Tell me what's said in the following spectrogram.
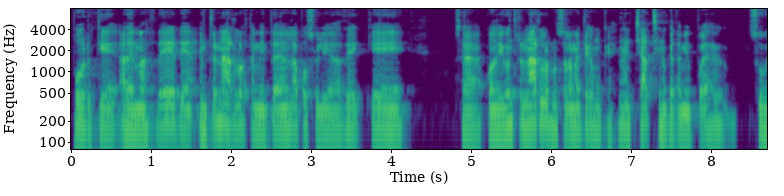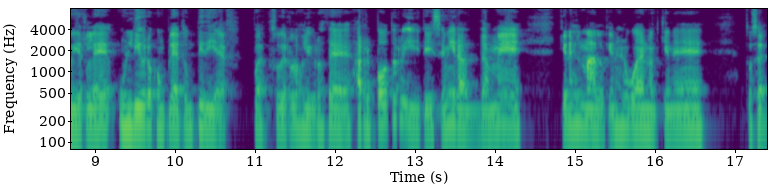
porque además de, de entrenarlos, también te dan la posibilidad de que, o sea, cuando digo entrenarlos, no solamente como que es en el chat, sino que también puedes subirle un libro completo, un PDF. Puedes subir los libros de Harry Potter y te dice, mira, dame quién es el malo, quién es el bueno, quién es... Entonces,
